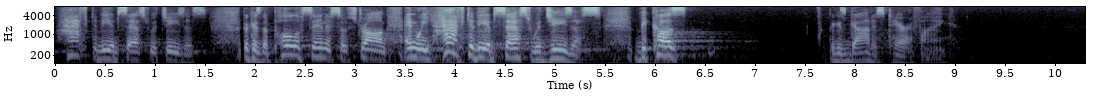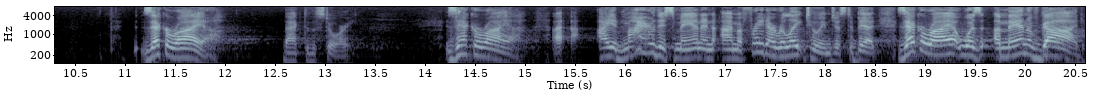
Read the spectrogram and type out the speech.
have to be obsessed with Jesus because the pull of sin is so strong, and we have to be obsessed with Jesus because, because God is terrifying. Zechariah Back to the story. Zechariah. I, I, admire this man, and I'm afraid I relate to him just a bit. Zechariah was a man of God.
